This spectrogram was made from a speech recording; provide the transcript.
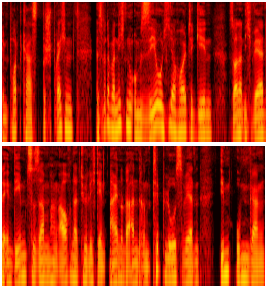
im Podcast besprechen. Es wird aber nicht nur um SEO hier heute gehen, sondern ich werde in dem Zusammenhang auch natürlich den ein oder anderen Tipp loswerden, im Umgang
